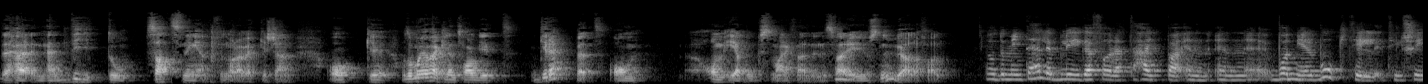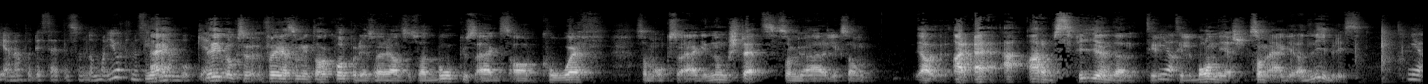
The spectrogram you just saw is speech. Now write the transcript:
det här, den här Dito-satsningen för några veckor sedan och, eh, och de har ju verkligen tagit greppet om, om e-boksmarknaden i Sverige just nu i alla fall. Och de är inte heller blyga för att hypa en, en Bonnier-bok till, till skyarna på det sättet som de har gjort med Nej, Zlatan-boken. det är också, för er som inte har koll på det så är det alltså så att Bokus ägs av KF som också äger Norstedts som ju är liksom ja, ar, ar, arvsfienden till, Ja. till Bonniers som äger Adlibris. Ja.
